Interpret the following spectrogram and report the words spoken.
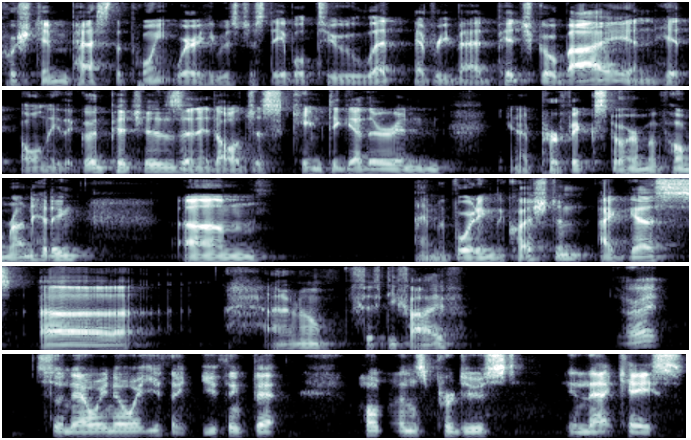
pushed him past the point where he was just able to let every bad pitch go by and hit only the good pitches, and it all just came together in in a perfect storm of home run hitting. Um, I'm avoiding the question. I guess uh, I don't know, 55. All right. So now we know what you think. You think that home runs produced in that case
